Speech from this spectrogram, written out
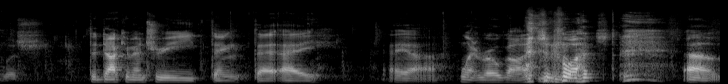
English. the documentary thing that I I uh, went rogue on and watched. Um,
